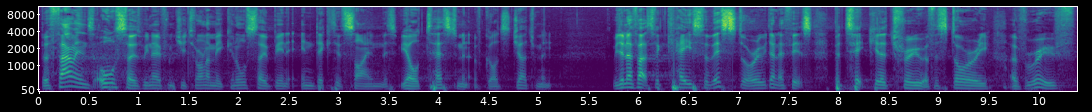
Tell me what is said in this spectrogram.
But famines also, as we know from Deuteronomy, can also be an indicative sign in the Old Testament of God's judgment. We don't know if that's the case for this story. We don't know if it's particular true of the story of Ruth,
